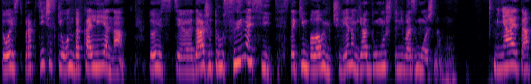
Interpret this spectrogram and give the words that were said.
То есть практически он до колена. То есть э, даже трусы носить с таким половым членом, я думаю, что невозможно. Меня эта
